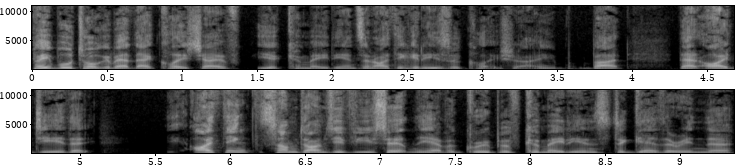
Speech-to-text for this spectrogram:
people talk about that cliche of you're comedians, and I think it mm. is a cliche, but that idea that I think sometimes if you certainly have a group of comedians together in the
